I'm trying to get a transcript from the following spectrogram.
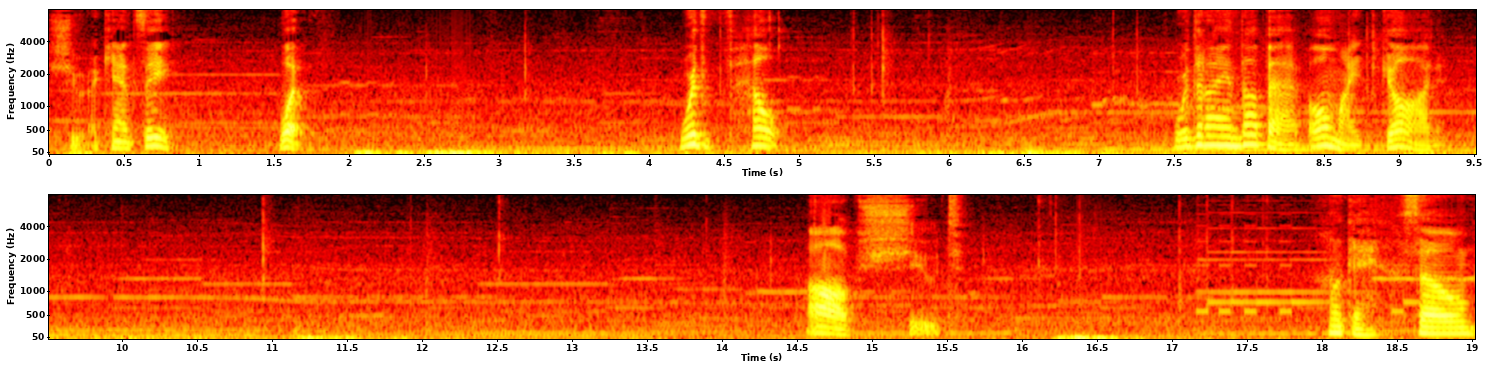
Shoot, I can't see. What? Where the hell? Where did I end up at? Oh my god. Oh, shoot. Okay, so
